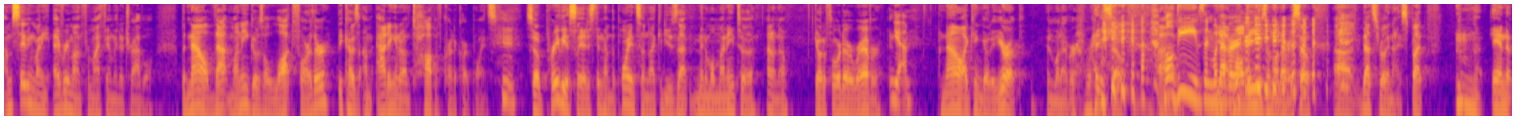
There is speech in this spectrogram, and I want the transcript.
I'm saving money every month for my family to travel. But now that money goes a lot farther because I'm adding it on top of credit card points. So previously I just didn't have the points and I could use that minimal money to, I don't know, go to Florida or wherever. Yeah. Now I can go to Europe and whatever, right? So Maldives and whatever. yeah, Maldives and whatever. So uh, that's really nice. But and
